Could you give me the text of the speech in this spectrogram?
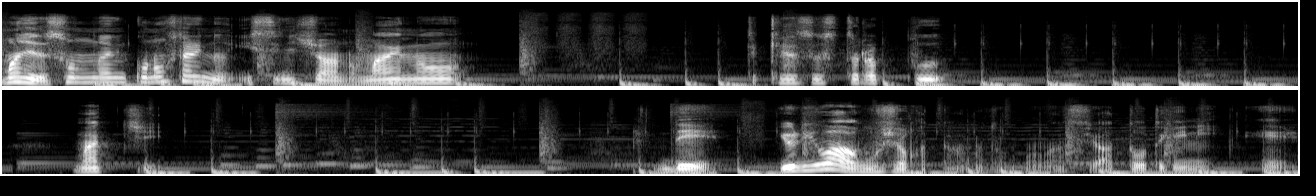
マジでそんなにこの二人の一戦にしてはあの前のテキラスストラップマッチで、よりは面白かったかなと思いますよ、圧倒的に。え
